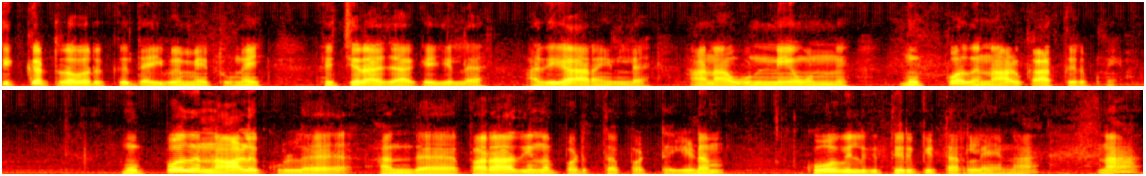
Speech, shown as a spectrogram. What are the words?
திக்கற்றவருக்கு தெய்வமே துணை. ஹெச் ராஜா கையில் அதிகாரம் இல்லை. ஆனால் ஒன்றே ஒன்று முப்பது நாள் காத்திருப்பேன். முப்பது நாளுக்குள்ளே அந்த பராதீனப்படுத்தப்பட்ட இடம் கோவிலுக்கு திருப்பி தரலைன்னா நான்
